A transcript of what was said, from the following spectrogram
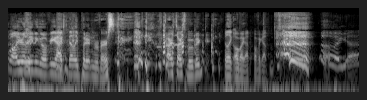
While you're leaning over, you accidentally put it in reverse. the car starts moving. You're like, oh my god, oh my god. oh my god.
